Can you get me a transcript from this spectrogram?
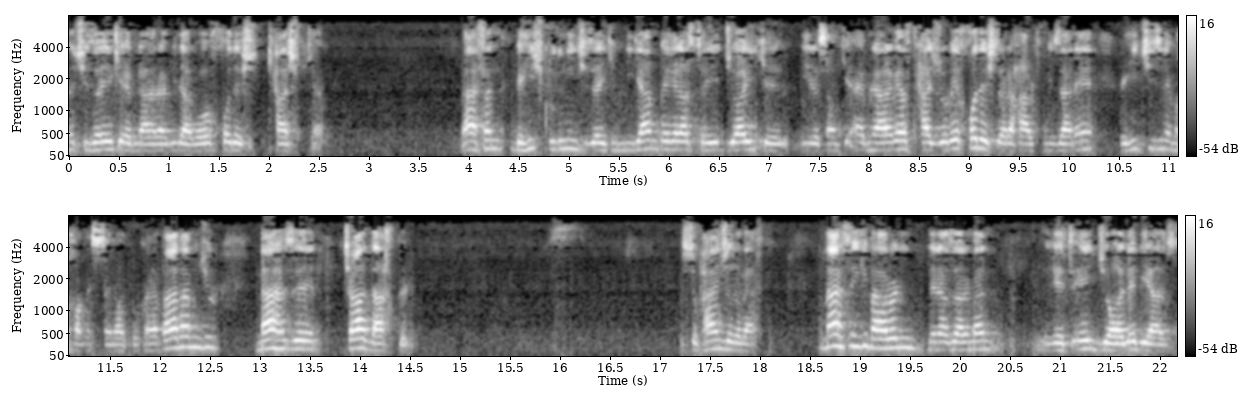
یا چیزایی که ابن عربی در واقع خودش کشف کرد. من اصلا به هیچ کدوم این چیزایی که میگم به غیر از تا یه جایی که می‌رسم که ابن عربی از تجربه خودش داره حرف می‌زنه به هیچ چیزی نمی‌خوام استناد بکنم. فقط همینجور محض چقدر وقت داریم؟ 25 دقیقه وقت. محض اینکه به این به نظر من قطعه جالبی از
